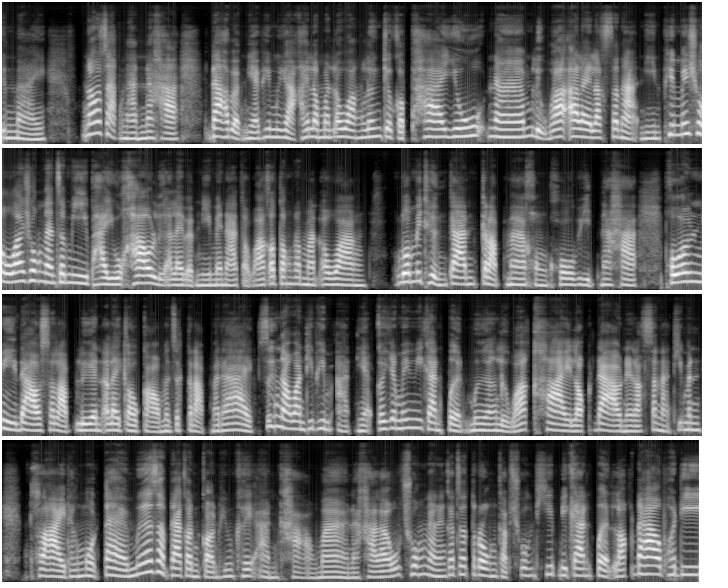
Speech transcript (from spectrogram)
้นไหม นอกจากนั้นนะคะ ดาวแบบนี้พี่มึงอยากให้เรามาระวังเรื่องเกี่ยวกับพายุน้ำหรือว่าอะไรลักษณะนี้ พี่ไม่โชว์ว่าช่วงนั้นจะมีพายุเข้าหรืออะไรแบบนี้ไหมนะ แต่ว่าก็ต้องระมัดระวังรวมไปถึงการกลับมาของโควิดนะคะ เพราะว่ามันมีดาวสลับเลือนอะไรเก่าๆ มันจะกลับมาได้ ซึ่งในวันที่พิมพ์อัดเนี่ยก็ยังไม่มีการเปิดเมืองหรือว่าคลายล็อกดาวน์ในลักษณะที่มันคลายทั้งหมด แต่เมื่อสัปดาห์ก่อนๆพิมพ์เคยอ่านข่าวมานะคะ แล้วช่วงนั้นก็จะตรงกับช่วงที่มีการเปิดล็อกดาวน์พอดี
